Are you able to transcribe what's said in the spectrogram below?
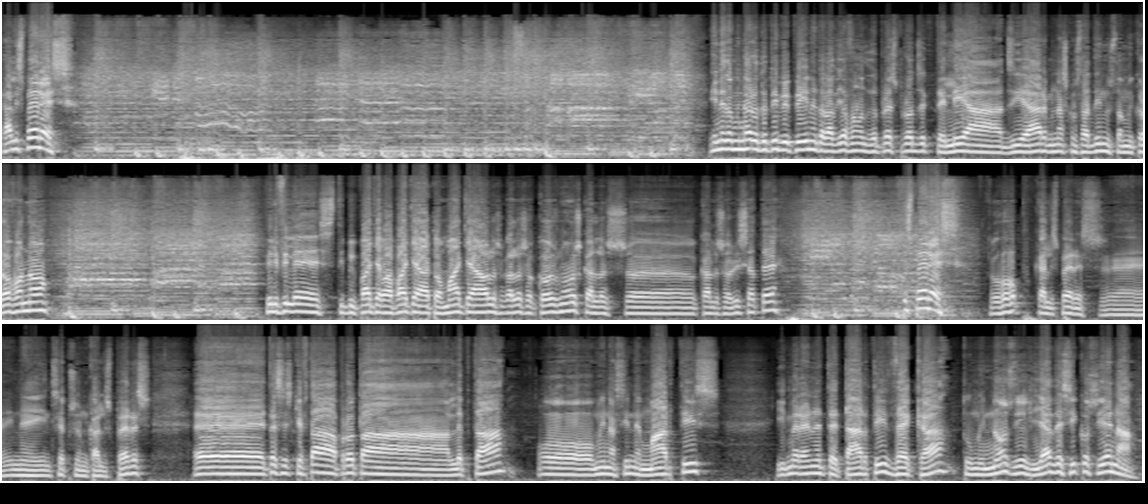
Καλησπέρες. Είναι το μηνόριο του TPP, είναι το ραδιόφωνο thepressproject.gr Μινάς Κωνσταντίνου στο μικρόφωνο. Φίλοι φίλες, τυπιπάκια, παπάκια, ατομάκια, όλος ο καλός ο κόσμος. Καλώς, ε, καλώς ορίσατε. Καλησπέρες. Οπ, καλησπέρες, ε, είναι Inception καλησπέρες. Ε, 4 και 7 πρώτα λεπτά Ο μήνας είναι Μάρτης Η μέρα είναι Τετάρτη 10 του μηνός 2021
